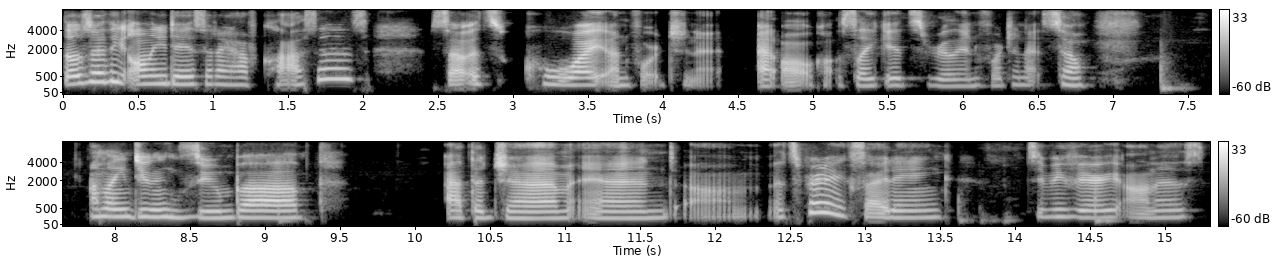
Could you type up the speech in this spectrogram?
those are the only days that I have classes. So it's quite unfortunate at all costs. Like it's really unfortunate. So I'm like doing Zumba at the gym, and um, it's pretty exciting to be very honest.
